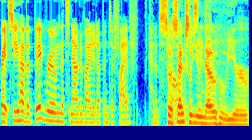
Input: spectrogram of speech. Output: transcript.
Right? So you have a big room that's now divided up into five kind of So essentially, you know who your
